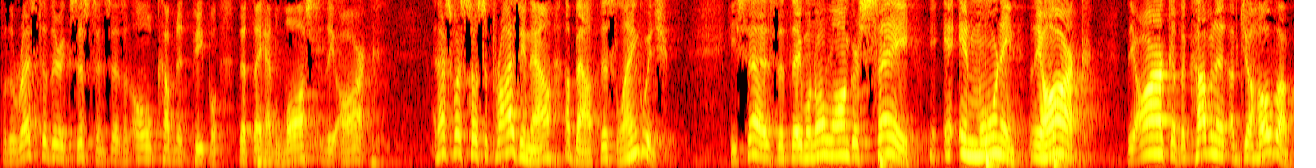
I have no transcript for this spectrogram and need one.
for the rest of their existence as an old covenant people that they had lost the ark. And that's what's so surprising now about this language. He says that they will no longer say in mourning, the ark, the ark of the covenant of Jehovah.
